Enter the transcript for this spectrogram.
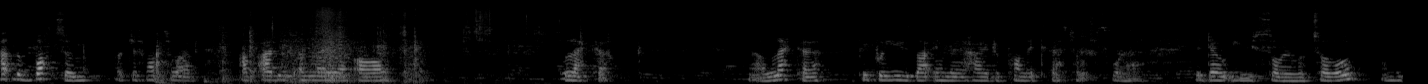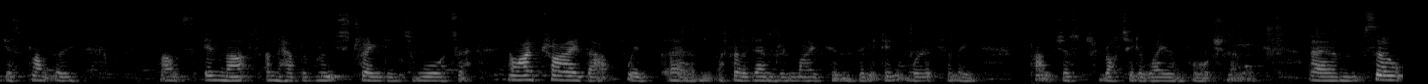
At the bottom, I just want to add, I've added a layer of leca. Now leca People use that in their hydroponic setups where they don't use soil at all and they just plant the plants in that and they have the roots trained into water. Now I've tried that with um, a philodendron micans and it didn't work for me. Plant just rotted away unfortunately. Um, so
